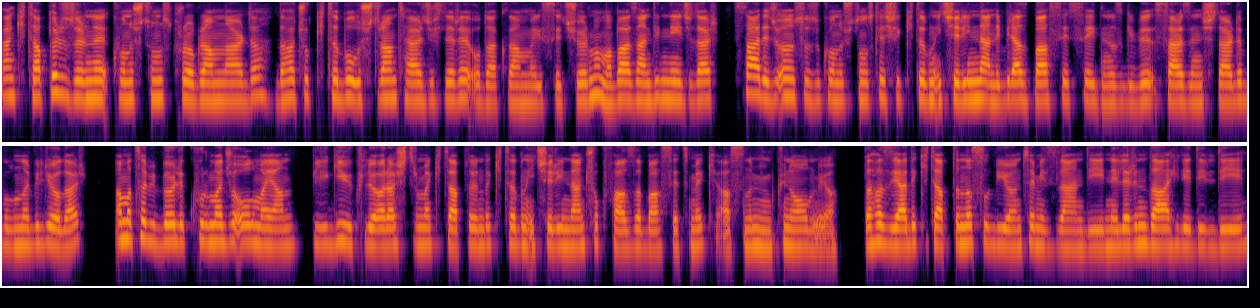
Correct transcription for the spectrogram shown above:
Ben kitaplar üzerine konuştuğumuz programlarda daha çok kitabı oluşturan tercihlere odaklanmayı seçiyorum ama bazen dinleyiciler sadece ön sözü konuştuğunuz keşke kitabın içeriğinden de biraz bahsetseydiniz gibi serzenişlerde bulunabiliyorlar. Ama tabii böyle kurmaca olmayan, bilgi yüklü araştırma kitaplarında kitabın içeriğinden çok fazla bahsetmek aslında mümkün olmuyor daha ziyade kitapta nasıl bir yöntem izlendiği, nelerin dahil edildiği,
